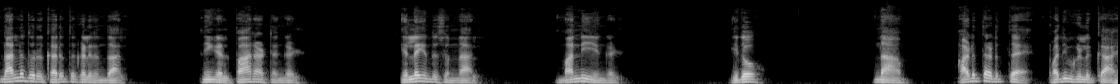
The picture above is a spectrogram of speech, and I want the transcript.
நல்லதொரு கருத்துக்கள் இருந்தால் நீங்கள் பாராட்டுங்கள். இல்லை என்று சொன்னால் மன்னியுங்கள். இதோ நாம் அடுத்தடுத்த பதிவுகளுக்காக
